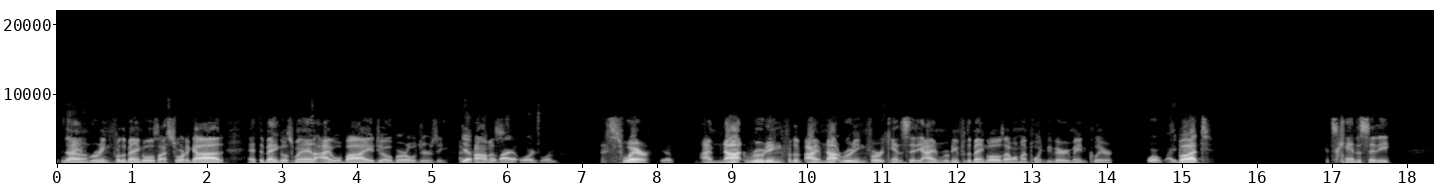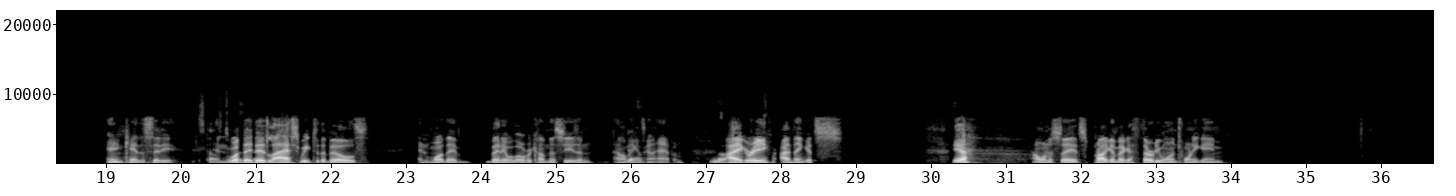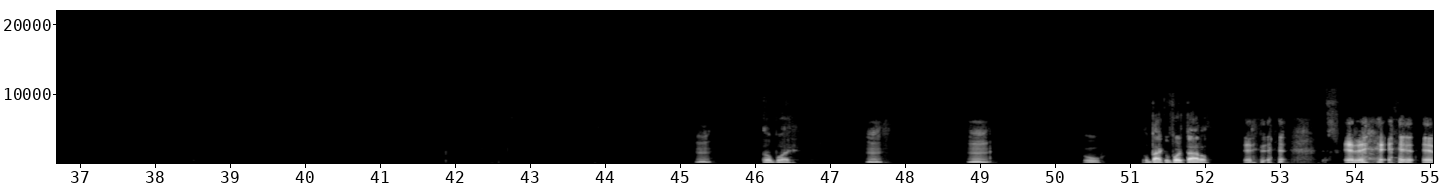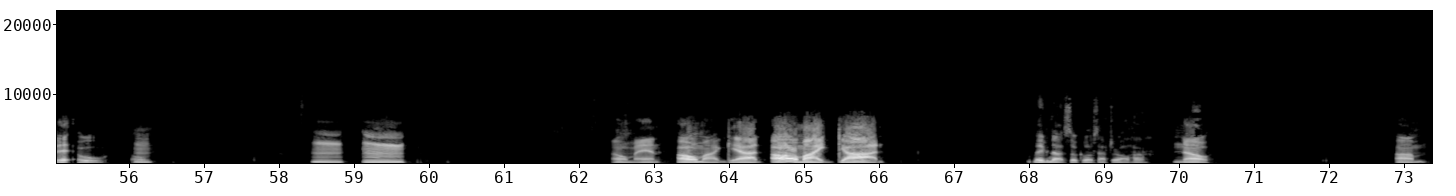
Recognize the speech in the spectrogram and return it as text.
No. I am rooting for the Bengals. I swear to God, if the Bengals win, I will buy a Joe Burrow jersey. I Yep, I'm gonna promise. buy an orange one. I swear. Yep. I'm not rooting for the. I am not rooting for Kansas City. I am rooting for the Bengals. I want my point to be very made clear. Or white. But it's Kansas City in Kansas City, It's tough and what they did last week to the Bills, and what they've been able to overcome this season. I don't think it's going to happen. No. I agree. I think it's yeah. I want to say it's probably going to be like a 31-20 game. Oh boy. Mm. Mm. Ooh. A back and forth battle. It it it it, it ooh. Oh, Mm. Mm. Mm. Oh man. Oh my god. Oh my god. Maybe not so close after all, huh? No. Um,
